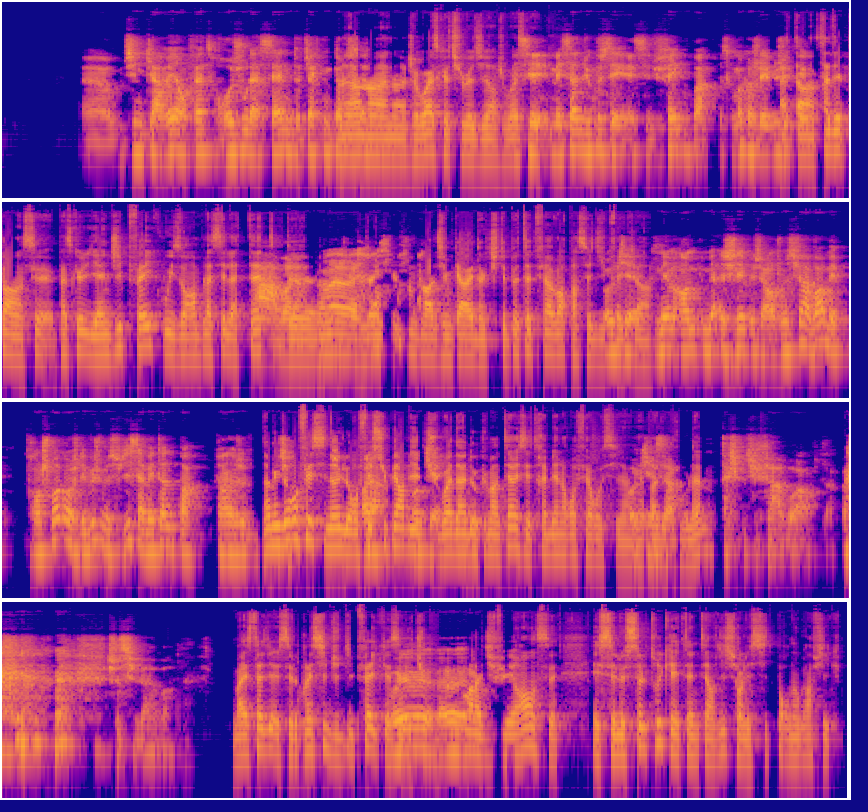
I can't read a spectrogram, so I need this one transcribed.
euh, où Jim Carrey en fait rejoue la scène de Jack Nicholson. Non, non, je vois ce que tu veux dire. Je vois. Mais ça, du coup, c'est c'est du fake ou pas? Parce que moi, quand je l'ai vu, Attends, ça dépend. Parce qu'il y a un Jeep fake où ils ont remplacé la tête ah, de, ouais, par Jim Carrey. Donc, tu t'es peut-être fait avoir par ce Jeep fake. Là. Même, je, genre, je me suis fait avoir, mais franchement, quand je l'ai vu, je me suis dit, ça m'étonne pas. Enfin, je, non, mais il le refait, sinon il le refait super bien. Tu vois dans un documentaire, il sait très bien le refaire aussi. Hein, il n'y a pas de problème. je me suis fait avoir. Putain. je suis fait avoir. Bah, c'est le principe du deepfake, c'est que tu peux bah voir la différence et, c'est le seul truc qui a été interdit sur les sites pornographiques.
